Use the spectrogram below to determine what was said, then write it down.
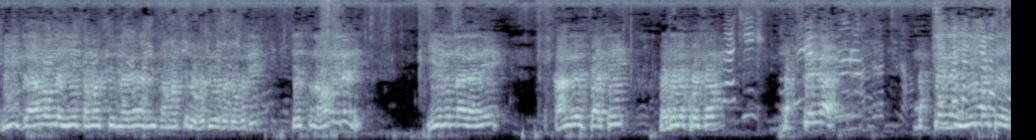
ఈ గ్రామంలో ఏ సమస్య ఉన్నా కానీ అన్ని సమస్యలు ఒకటి ఒకటి ఒకటి చేస్తున్నాం వినండి. ఏదున్నా కానీ కాంగ్రెస్ పార్టీ ప్రజల కోసం ముఖ్యంగా ముఖ్యంగా ఏమైతే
